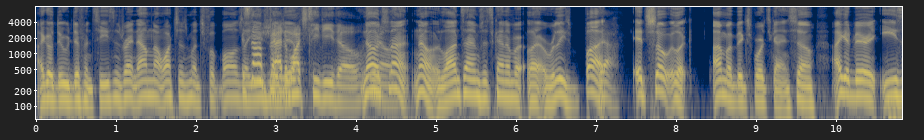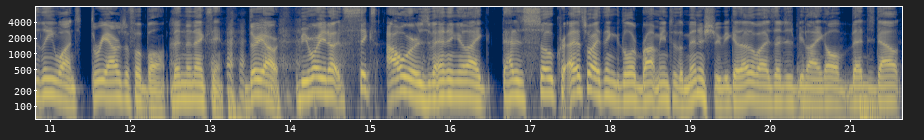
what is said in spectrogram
I go through different seasons. Right now, I'm not watching as much football as I usually It's not bad to watch TV though. No, it's know. not. No, a lot of times it's kind of a, like a release, but Yeah. it's so. Look, I'm a big sports guy, and so I could very easily watch three hours of football, then the next game, three hours. Before you know, it, it's six hours, man, and you're like, that is so. Cra-. That's why I think the Lord brought me into the ministry because otherwise I'd just be like all vegged out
